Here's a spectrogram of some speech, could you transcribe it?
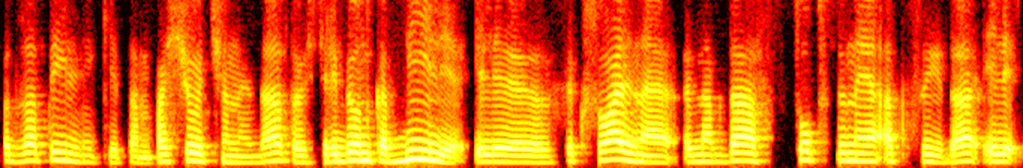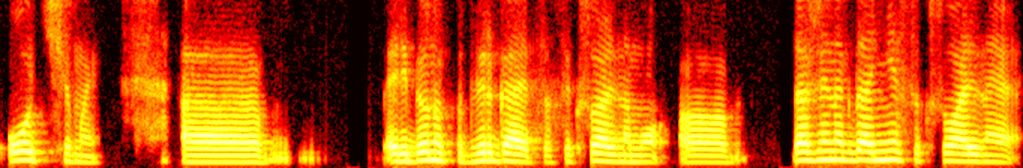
подзатыльники, там, пощечины, да, то есть ребенка били или сексуальное, иногда собственные отцы да, или отчимы, э, ребенок подвергается сексуальному, а, даже иногда не сексуальное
